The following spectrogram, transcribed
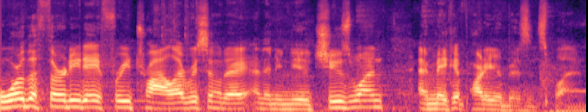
for the 30 day free trial every single day, and then you need to choose one and make it part of your business plan.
